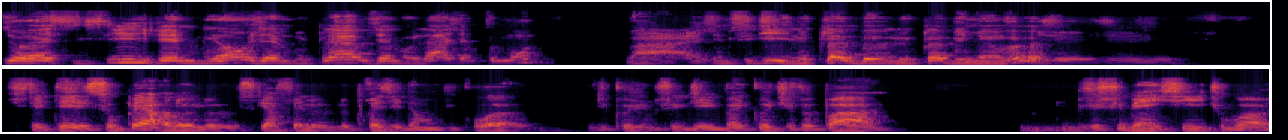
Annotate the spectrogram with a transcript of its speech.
Je reste ici, j'aime Lyon, j'aime le club, j'aime Ola, j'aime tout le monde. Bah, je me suis dit, le club, le club est un vœu. C'était super le, ce qu'a fait le, président. Du coup, euh, du coup, je me suis dit, bah, écoute, je veux pas. Je suis bien ici, tu vois.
